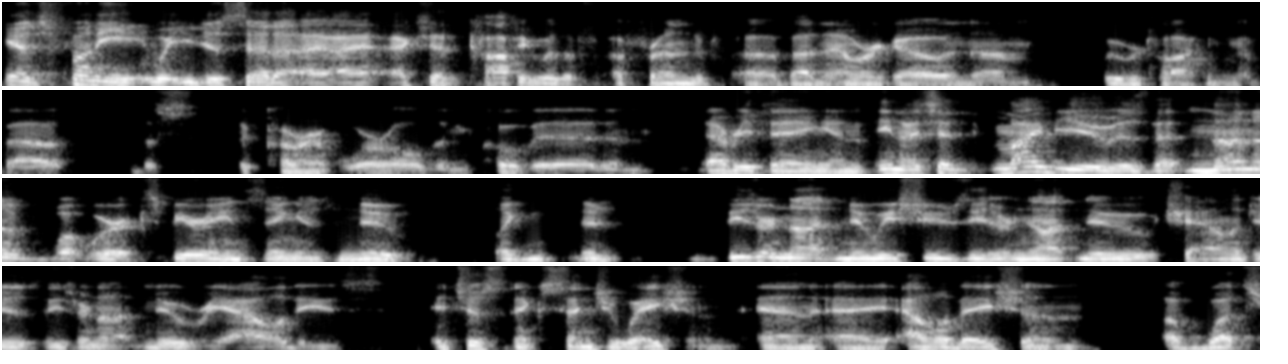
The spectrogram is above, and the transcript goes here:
yeah it's funny what you just said. I, I actually had coffee with a, a friend uh, about an hour ago and um, we were talking about this, the current world and covid and everything and you know i said my view is that none of what we're experiencing is new. Like these are not new issues these are not new challenges these are not new realities. It's just an accentuation and a elevation of what's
